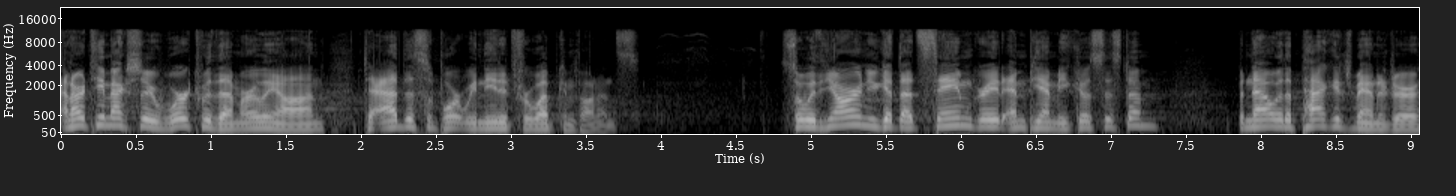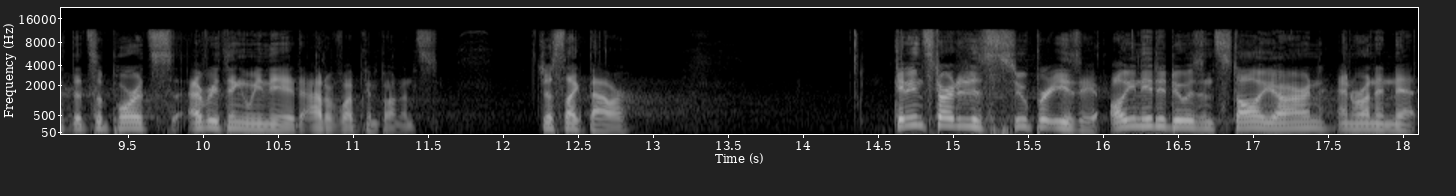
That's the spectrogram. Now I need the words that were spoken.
And our team actually worked with them early on to add the support we needed for web components. So with Yarn, you get that same great NPM ecosystem, but now with a package manager that supports everything we need out of web components, just like Bower. Getting started is super easy. All you need to do is install Yarn and run a init.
